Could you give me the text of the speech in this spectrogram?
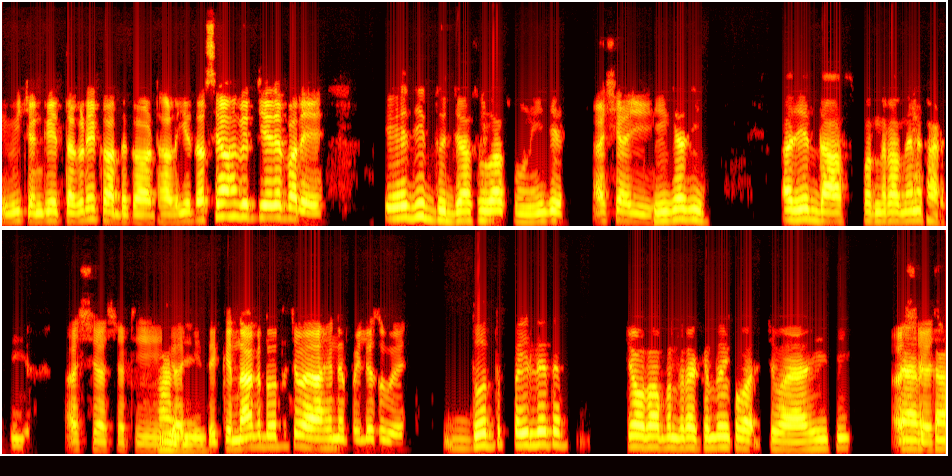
ਇਹ ਵੀ ਚੰਗੇ ਤਗੜੇ ਕੱਦ ਕਾਠ ਵਾਲੀ ਆ। ਦੱਸਿਆ ਵੀਰ ਜੀ ਇਹਦੇ ਬਾਰੇ? ਇਹ ਜੀ ਦੂਜਾ ਸੂਆ ਸੁਣੀ ਜੇ। ਅੱਛਾ ਜੀ। ਠੀਕ ਹੈ ਜੀ। ਅਜੇ 10 15 ਦਿਨ ਖੜਦੀ ਆ। ਅੱਛਾ ਅੱਛਾ ਠੀਕ ਹੈ ਜੀ। ਹਾਂਜੀ। ਤੇ ਕਿੰਨਾ ਕੁ ਦੁੱਧ ਚੋਇਆ ਇਹਨੇ ਪਹਿਲੇ ਸੂਏ? ਦੁੱਧ ਪਹਿਲੇ ਤੇ 14 15 ਕਿਲੋ ਇੱਕ ਵਾਰ ਚਵਾਇਆ ਸੀ ਤੇ ਅੱਛਾ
